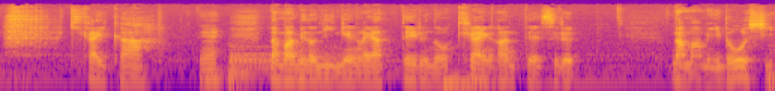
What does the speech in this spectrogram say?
あ、機械か、ね、生身の人間がやっているのを機械が判定する。生身同士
